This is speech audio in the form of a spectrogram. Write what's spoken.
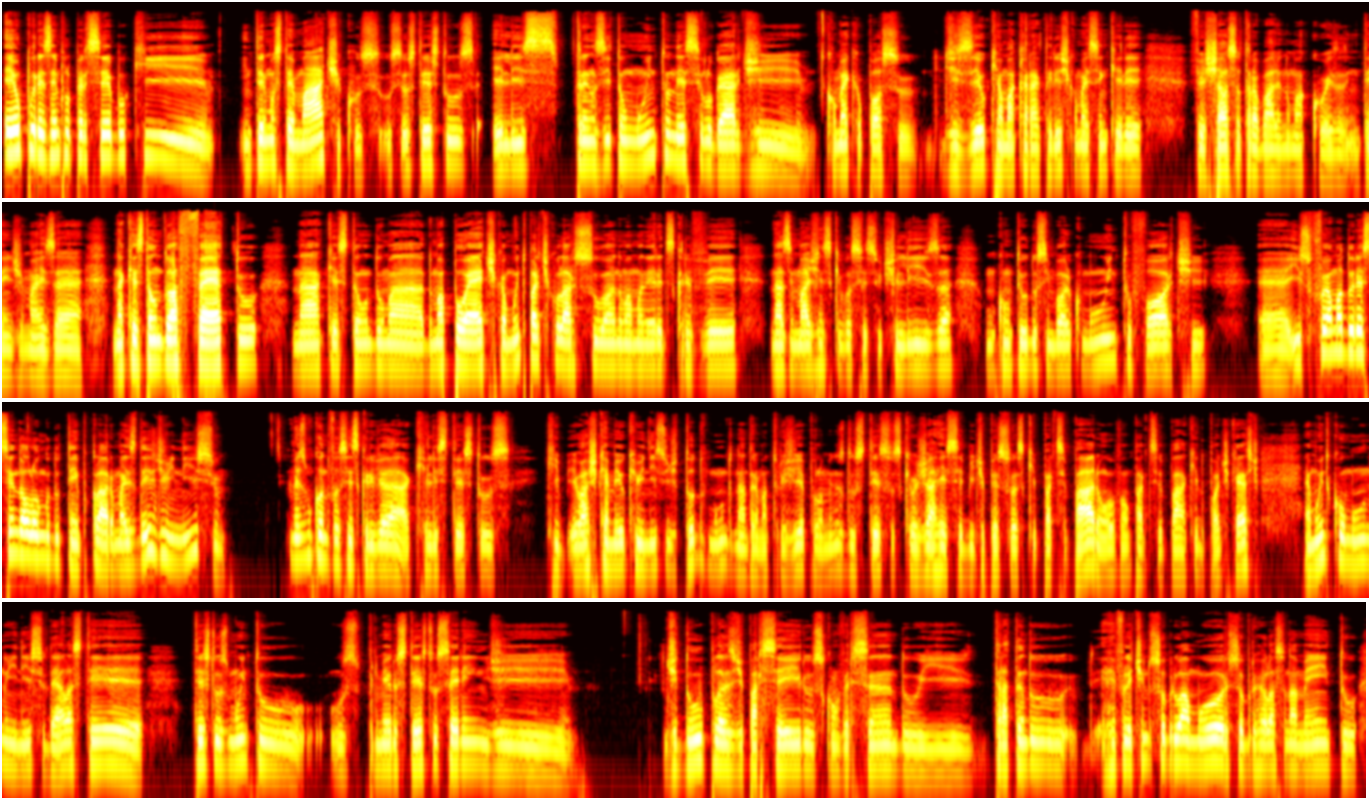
Eu, por exemplo, percebo que em termos temáticos, os seus textos eles transitam muito nesse lugar de como é que eu posso dizer o que é uma característica, mas sem querer fechar o seu trabalho numa coisa, entende? Mas é na questão do afeto, na questão de uma, de uma poética muito particular sua, numa maneira de escrever, nas imagens que você se utiliza, um conteúdo simbólico muito forte. É, isso foi amadurecendo ao longo do tempo, claro, mas desde o início, mesmo quando você escrevia aqueles textos que eu acho que é meio que o início de todo mundo na dramaturgia, pelo menos dos textos que eu já recebi de pessoas que participaram ou vão participar aqui do podcast, é muito comum no início delas ter textos muito os primeiros textos serem de de duplas de parceiros conversando e tratando refletindo sobre o amor, sobre o relacionamento,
